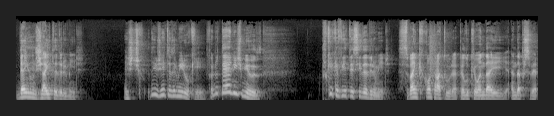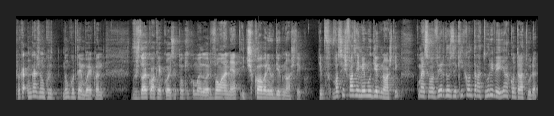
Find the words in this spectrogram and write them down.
dei um jeito a dormir. Dei um jeito a dormir o quê? Foi no ténis, miúdo. Porquê que havia ter sido a dormir? Se bem que contratura, pelo que eu andei ando a perceber. Um gajo não curte, não curte em boé quando vos dói qualquer coisa, estão aqui com uma dor, vão à net e descobrem o diagnóstico. Tipo, vocês fazem mesmo o diagnóstico, começam a ver dores aqui, contratura e veem, ah, contratura,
